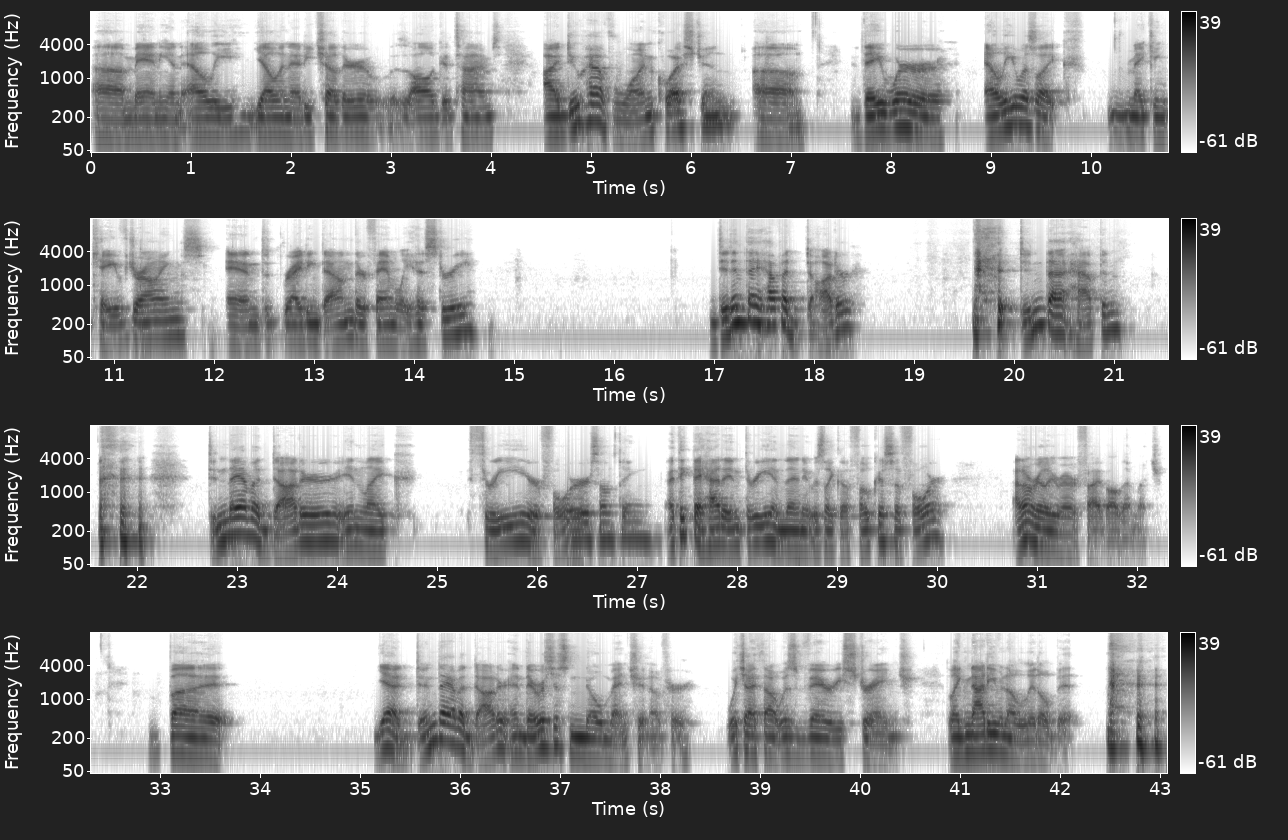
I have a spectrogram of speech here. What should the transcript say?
uh, Manny and Ellie yelling at each other. It was all good times. I do have one question. Um, they were Ellie was like making cave drawings and writing down their family history. Didn't they have a daughter? Didn't that happen? Didn't they have a daughter in like three or four or something? I think they had it in three, and then it was like a focus of four. I don't really remember five all that much, but yeah, didn't they have a daughter? And there was just no mention of her, which I thought was very strange. Like not even a little bit. uh,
